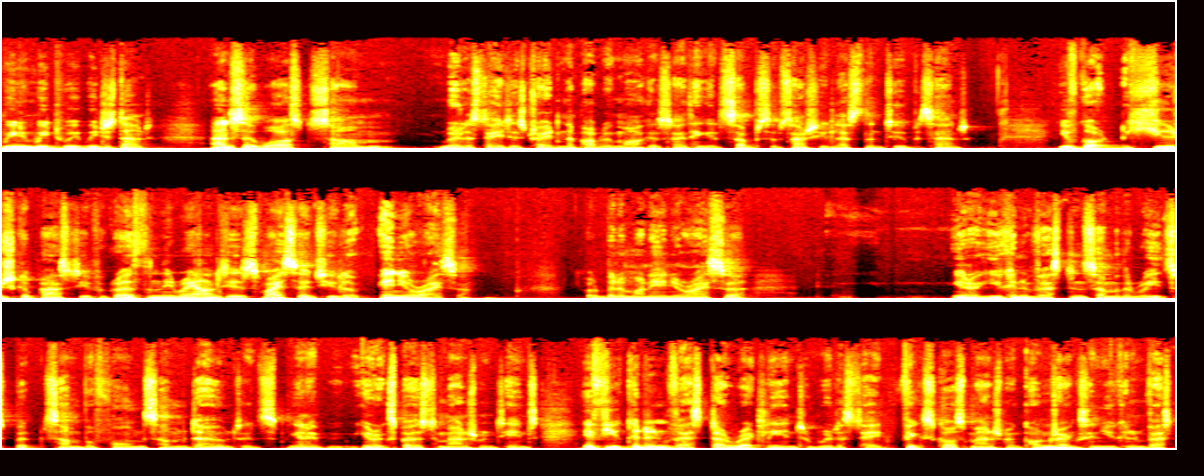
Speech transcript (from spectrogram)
We, we, we, we just don't. And so, whilst some real estate is traded in the public markets, I think it's substantially less than 2%, you've got huge capacity for growth. And the reality is, if I said to you, look, in your ISA, you've got a bit of money in your ISA, you know, you can invest in some of the REITs, but some perform, some don't. It's, you know, you're exposed to management teams. If you could invest directly into real estate, fixed cost management contracts, mm. and you can invest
